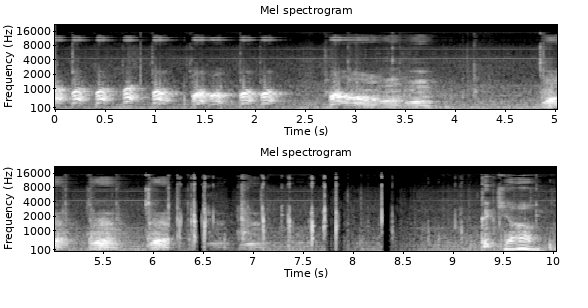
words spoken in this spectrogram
job.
